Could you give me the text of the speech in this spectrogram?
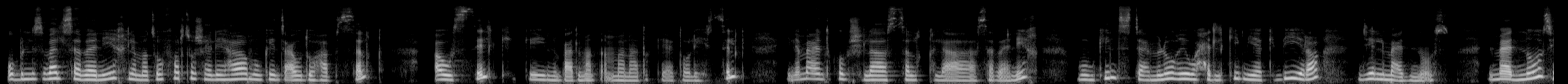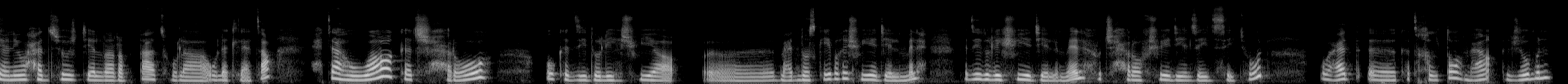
وبالنسبة للسبانخ اللي ما توفرتوش عليها ممكن تعوضوها بالسلق. أو السلك كاين بعض المناطق يعطوا ليه السلك. إلا ما عندكمش لا السلق لا سبانخ ممكن تستعملوا غير واحد الكمية كبيرة ديال المعدنوس. المعدنوس يعني واحد جوج ديال الربطات ولا ولا ثلاثة حتى هو كتشحروه وكتزيدوا ليه شوية آه معدنوس كيبغي شوية ديال الملح كتزيدوا ليه شوية ديال الملح وتشحروه في شوية ديال زيت الزيتون. وعاد آه كتخلطوه مع الجبن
